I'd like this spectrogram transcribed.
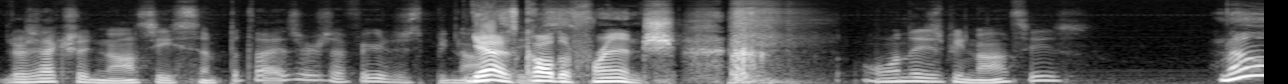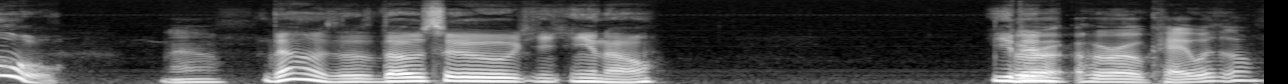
There's actually Nazi sympathizers. I figured it'd just be Nazis. Yeah, it's called the French. Wouldn't they just be Nazis? No, No. no, those who you know. You who, didn't, are, who are okay with them?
